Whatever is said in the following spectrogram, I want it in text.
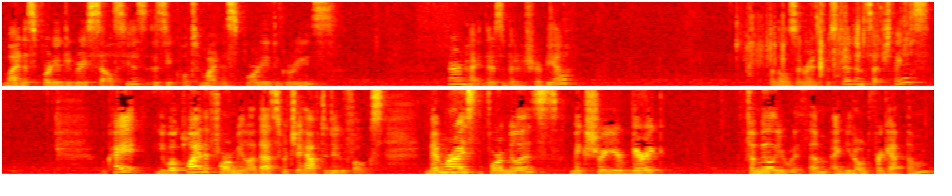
Minus 40 degrees Celsius is equal to minus 40 degrees Fahrenheit. There's a bit of trivia for those that are interested in such things. Okay, you apply the formula. That's what you have to do, folks. Memorize the formulas. Make sure you're very familiar with them and you don't forget them.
